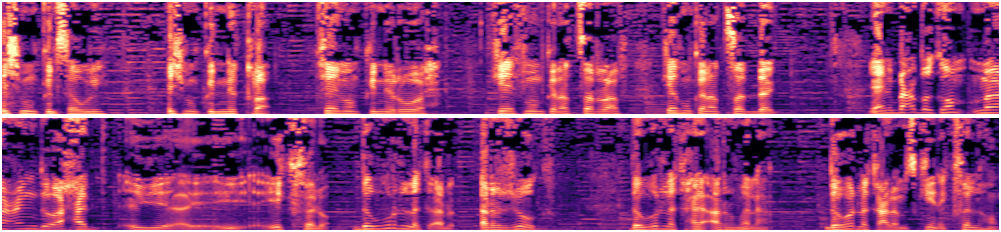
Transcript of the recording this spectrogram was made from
إيش ممكن نسوي؟ إيش ممكن نقرأ؟ فين ممكن نروح؟ كيف ممكن أتصرف؟ كيف ممكن أتصدق؟ يعني بعضكم ما عنده أحد يكفله، دور لك أرجوك دور لك على أرملة، دور لك على مسكين اكفلهم.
